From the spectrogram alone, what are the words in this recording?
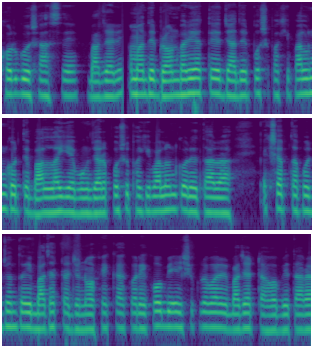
খরগোশ আছে বাজারে। আমাদের ব্রাউনবাড়িয়াতে যাদের পশু পাখি পালন করতে ভালো লাগে এবং যারা পশু পাখি পালন করে, তারা এক সপ্তাহ পর্যন্ত এই বাজারটার জন্য অপেক্ষা করে কবে এই শুক্রবারের বাজারটা হবে। তারা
